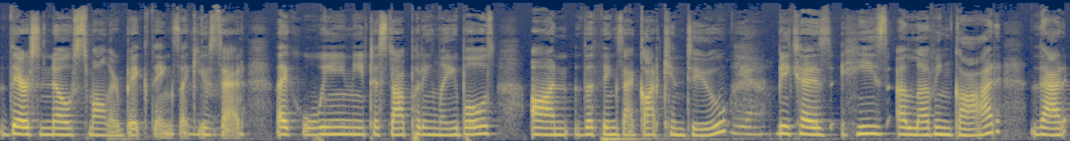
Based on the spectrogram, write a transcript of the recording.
there's no smaller big things, like you mm-hmm. said. Like we need to stop putting labels on the things that God can do Yeah. because he's a loving God that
